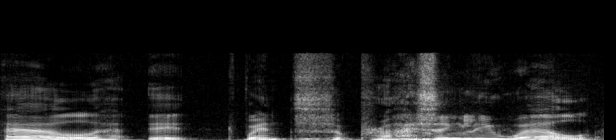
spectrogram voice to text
Well, it went surprisingly well.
